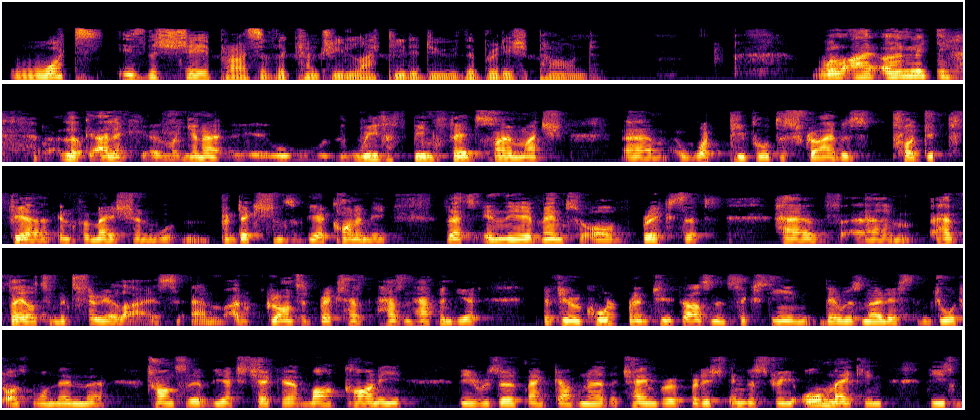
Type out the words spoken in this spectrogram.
what is the share price of the country likely to do, the British pound? Well, I only look, Alec. You know, we've been fed so much um, what people describe as Project Fear information, w- predictions of the economy, that in the event of Brexit have um, have failed to materialise. Um, granted, Brexit has, hasn't happened yet. If you recall, in 2016, there was no less than George Osborne, then the Chancellor of the Exchequer, Mark Carney, the Reserve Bank Governor, the Chamber of British Industry, all making these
